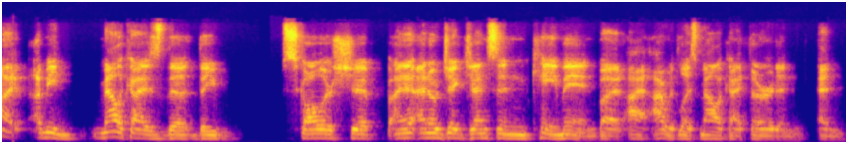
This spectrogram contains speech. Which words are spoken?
I, I mean, Malachi is the the scholarship. I, I know Jake Jensen came in, but I, I would list Malachi third and and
